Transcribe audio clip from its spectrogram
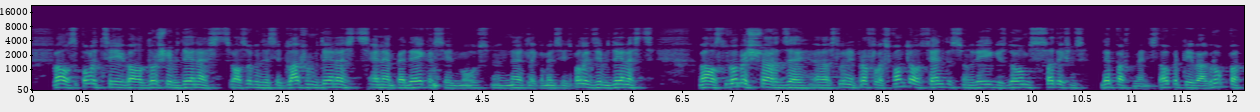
- valsts policija, valsts drošības dienests, valsts organizācijas plašums dienests, NMPD, kas ir mūsu neatliekama medicīnas palīdzības dienests, Valsts robežsardze, slimību profilaks kontrolas centrs un Rīgas domas satiksmes departaments, operatīvā grupa.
